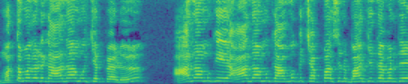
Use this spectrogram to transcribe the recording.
మొట్టమొదటిగా ఆదాము చెప్పాడు ఆదాముకి ఆదాముకి అవ్వకి చెప్పాల్సిన బాధ్యత ఎవరిది?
